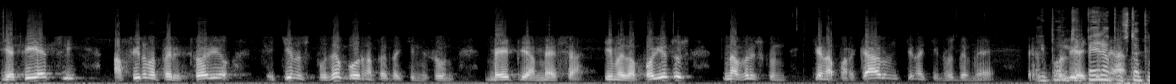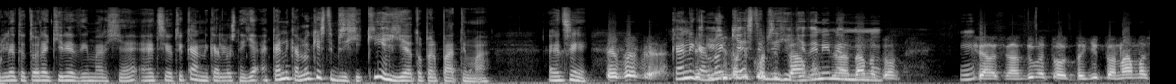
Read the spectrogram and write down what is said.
Γιατί έτσι αφήνουμε περιθώριο σε εκείνους που δεν μπορούν να μετακινηθούν με ήπια μέσα ή με τα πόδια τους να βρίσκουν και να παρκάρουν και να κινούνται με Λοιπόν, και πέρα από αυτό που λέτε τώρα, κύριε Δήμαρχε, έτσι, ότι κάνει καλό στην υγεία, κάνει καλό και στην ψυχική υγεία το περπάτημα. Έτσι. Ε, βέβαια. Κάνει καλό και, στην ψυχική, δεν είναι μόνο. Τον, ε; Ξανασυναντούμε το, το γείτονά μας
